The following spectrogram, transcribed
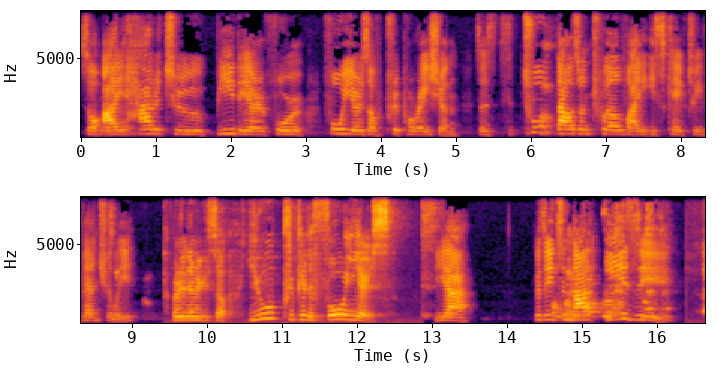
So mm-hmm. I had to be there for four years of preparation. So 2012, I escaped to eventually. Really, so you prepared four years. Yeah, because it's oh not God. easy.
